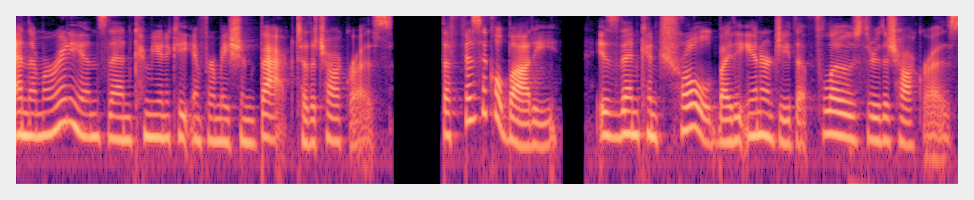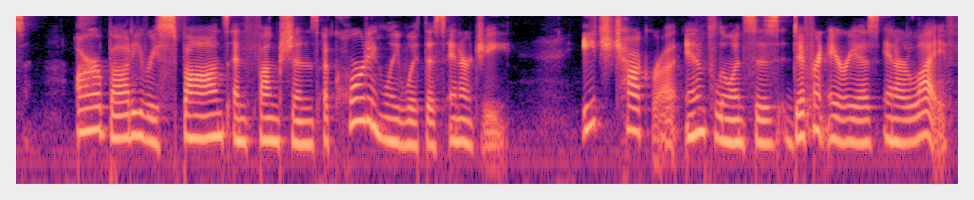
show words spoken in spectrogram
and the meridians then communicate information back to the chakras. The physical body is then controlled by the energy that flows through the chakras. Our body responds and functions accordingly with this energy. Each chakra influences different areas in our life,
